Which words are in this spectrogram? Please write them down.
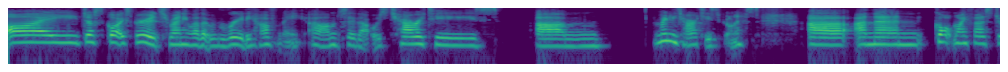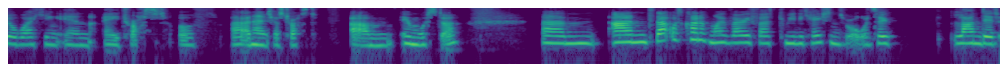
I just got experience from anywhere that would really have me. Um, so that was charities, um, mainly charities to be honest. Uh, and then got my first job working in a trust of uh, an NHS trust um, in Worcester. Um, and that was kind of my very first communications role. And so landed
